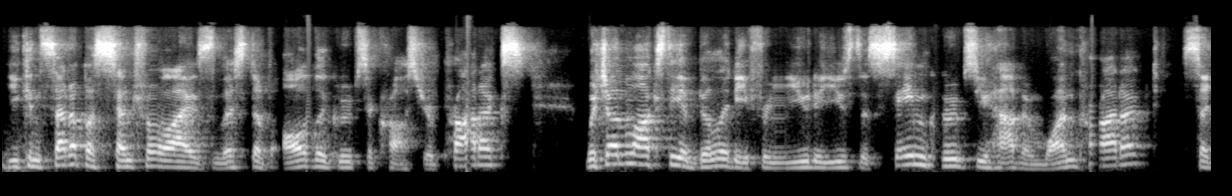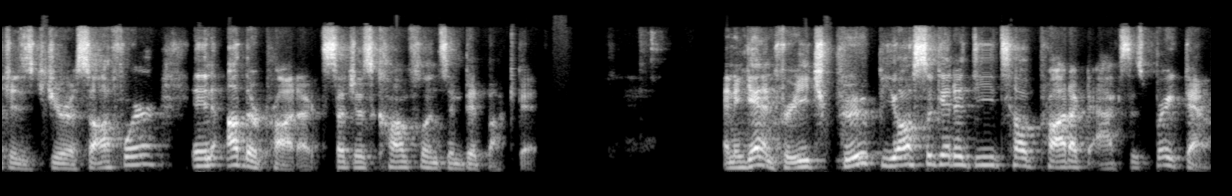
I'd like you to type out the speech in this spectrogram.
you can set up a centralized list of all the groups across your products, which unlocks the ability for you to use the same groups you have in one product, such as Jira software, in other products, such as Confluence and Bitbucket. And again, for each group, you also get a detailed product access breakdown.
